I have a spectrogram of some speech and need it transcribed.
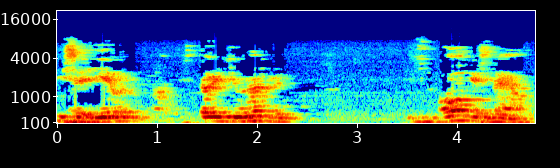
He said, yeah, it's 3200. It's August now.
